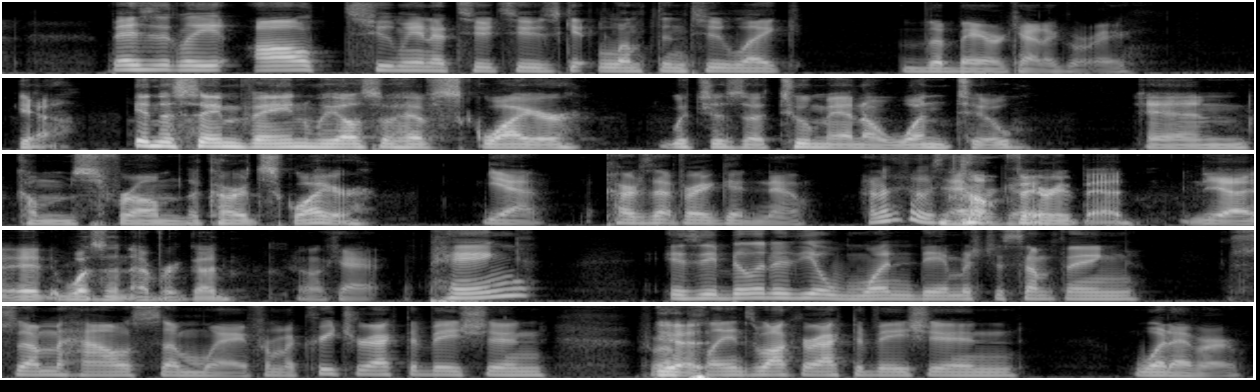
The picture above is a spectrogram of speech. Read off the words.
basically, all two mana two twos get lumped into like the bear category. Yeah. In the same vein, we also have Squire, which is a two mana one two, and comes from the card Squire. Yeah, card's not very good now. I don't know if it was ever No, good. very bad. Yeah, it wasn't ever good. Okay. Ping is the ability to deal one damage to something somehow, some way, from a creature activation, from Yeah. a planeswalker activation, whatever.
